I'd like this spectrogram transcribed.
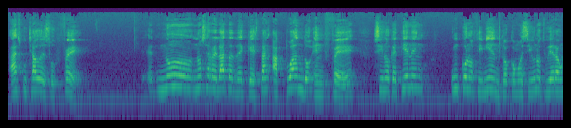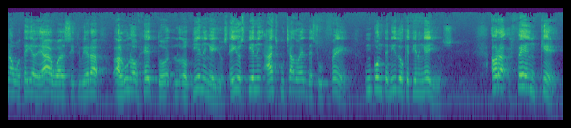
Ha escuchado de su fe. Eh, no, no se relata de que están actuando en fe, sino que tienen un conocimiento como si uno tuviera una botella de agua, si tuviera algún objeto, lo tienen ellos. Ellos tienen, ha escuchado él de su fe, un contenido que tienen ellos. Ahora, ¿fe en qué?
